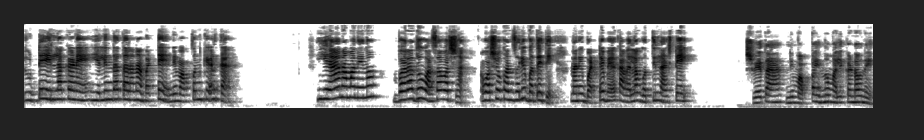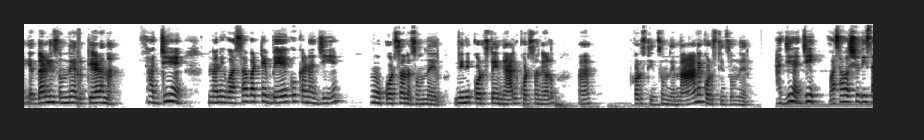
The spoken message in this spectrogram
ದುಡ್ಡೇ ಇಲ್ಲ ಕಣೆ. ಎಲ್ಲಿಂದ ತರೋಣ ಬಟ್ಟೆ? ನಿಮ್ಮ ಅಪ್ಪನ ಕೇಳ್ಕ. ಏನಮ್ಮ ನೀನು? ಬರೋದು ಹೊಸ ವರ್ಷ. ವರ್ಷಕ್ಕೊಂದ್ಸಲಿ ಬತ್ತೈತಿ. ನನಗೆ ಬಟ್ಟೆ ಬೇಕು ಅವೆಲ್ಲ ಗೊತ್ತಿಲ್ಲ ಅಷ್ಟೇ. ಶ್ವೇತಾ ನಿಮ್ಮ ಅಪ್ಪ ಇನ್ನೂ ಮಲಿಕೊಂಡವನೆ. ಎದ್ದಾಳಿ ಸುಮ್ಮನೆ ಇರು ಕೇಳೋಣ. ಅಜ್ಜಿ ನನಗೆ ಹೊಸ ಬಟ್ಟೆ ಬೇಕು ಕಣಜ್ಜಿ. ಹ್ಞೂ ಕೊಡ್ಸೋಣ ಸುಮ್ಮನೆ ಇರು. ನಿನಗೆ ಕೊಡಿಸ್ತೀನಿ ಯಾರಿಗೆ ಕೊಡ್ಸೋಣ ಹೇಳು? ಹಾಂ ಕೊಡಿಸ್ತೀನಿ ಸುಮ್ಮನೆ ನಾನೇ ಕೊಡಿಸ್ತೀನಿ ಸುಮ್ಮನೆ ಇರು. ಅಜ್ಜಿ ಅಜ್ಜಿ ಹೊಸ ವರ್ಷ ದಿವಸ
